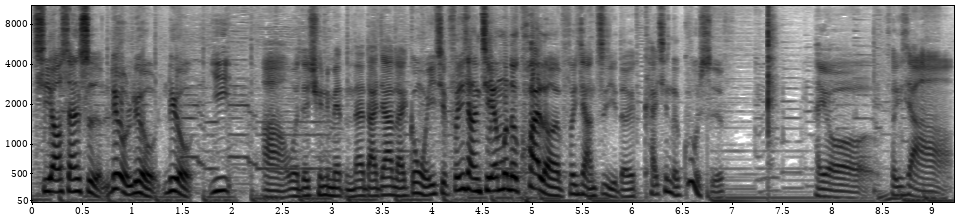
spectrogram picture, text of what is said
七幺三四六六六一啊！我在群里面等待大家来跟我一起分享节目的快乐，分享自己的开心的故事，还有分享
